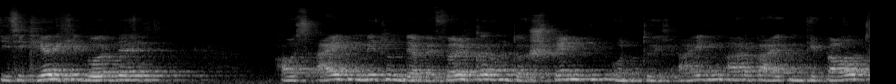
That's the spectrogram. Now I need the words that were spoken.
Diese Kirche wurde aus Eigenmitteln der Bevölkerung durch Spenden und durch Eigenarbeiten gebaut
